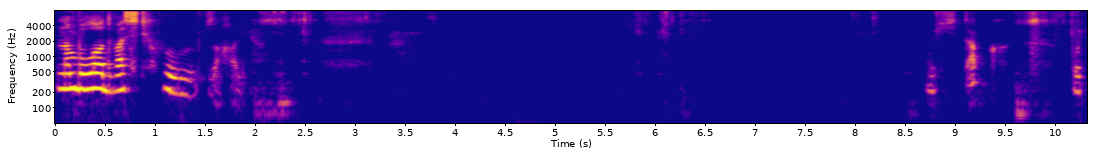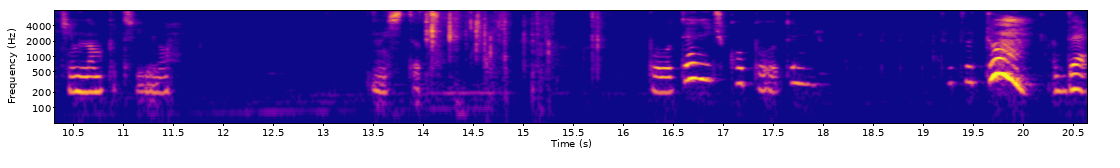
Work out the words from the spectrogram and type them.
Воно було 20 хвилин взагалі. Ось так. Потім нам потрібно ось тут полотенечко, полотенечко. Де?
